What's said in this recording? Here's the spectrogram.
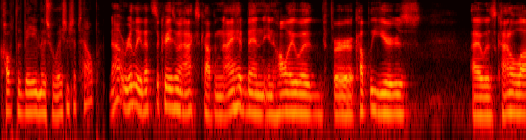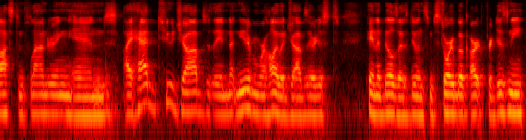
cultivating cultivating those relationships help? Not really. That's the crazy one. Axe Copping. I had been in Hollywood for a couple years. I was kind of lost and floundering, and I had two jobs. They neither of them were Hollywood jobs. They were just paying the bills. I was doing some storybook art for Disney,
